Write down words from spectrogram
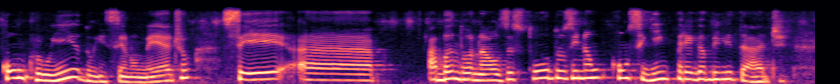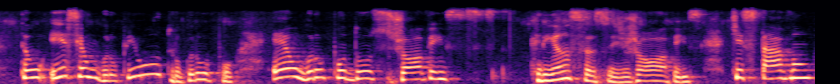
concluído o ensino médio ser uh, abandonar os estudos e não conseguir empregabilidade. Então, esse é um grupo. E outro grupo é o grupo dos jovens crianças e jovens que estavam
